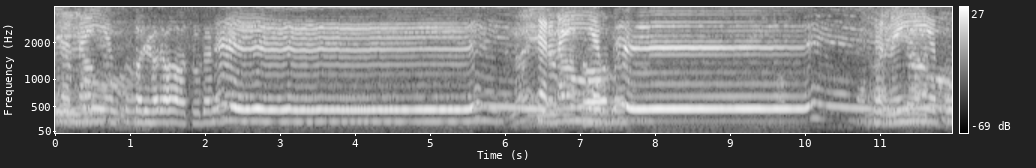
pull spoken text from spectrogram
ശരണയ്യപ്പോ ഹരിഹരാസുതനേ ശരണയ്യപ്പോ സ്വാമി ശരണയ്യപ്പോ സ്വാമിയേ ശരണയ്യപ്പോ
